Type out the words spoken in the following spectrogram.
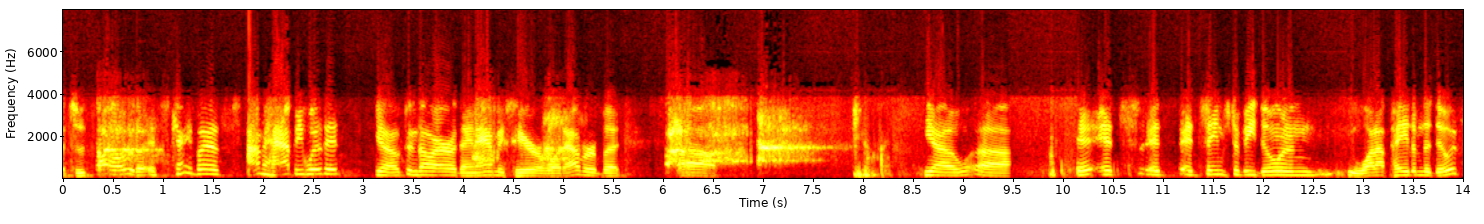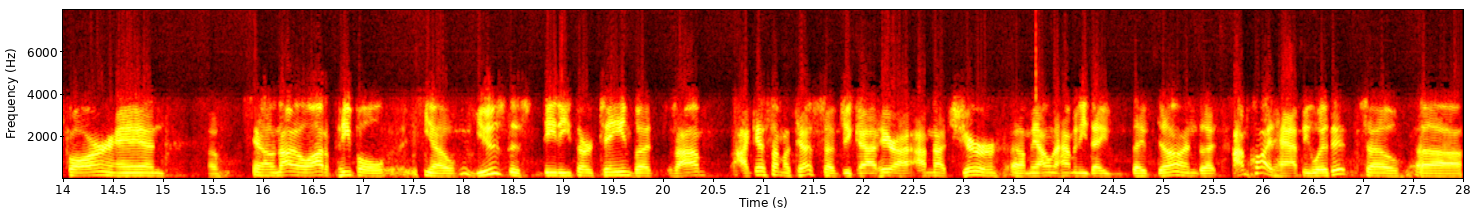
It's all over the, it's but it's, I'm happy with it. You know, there's no aerodynamics here or whatever, but, uh, you know, uh, it, it's it it seems to be doing what I paid them to do it for, and uh, you know, not a lot of people you know use this DD13, but I'm I guess I'm a test subject out here. I, I'm not sure. I mean, I don't know how many they they've done, but I'm quite happy with it. So. uh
